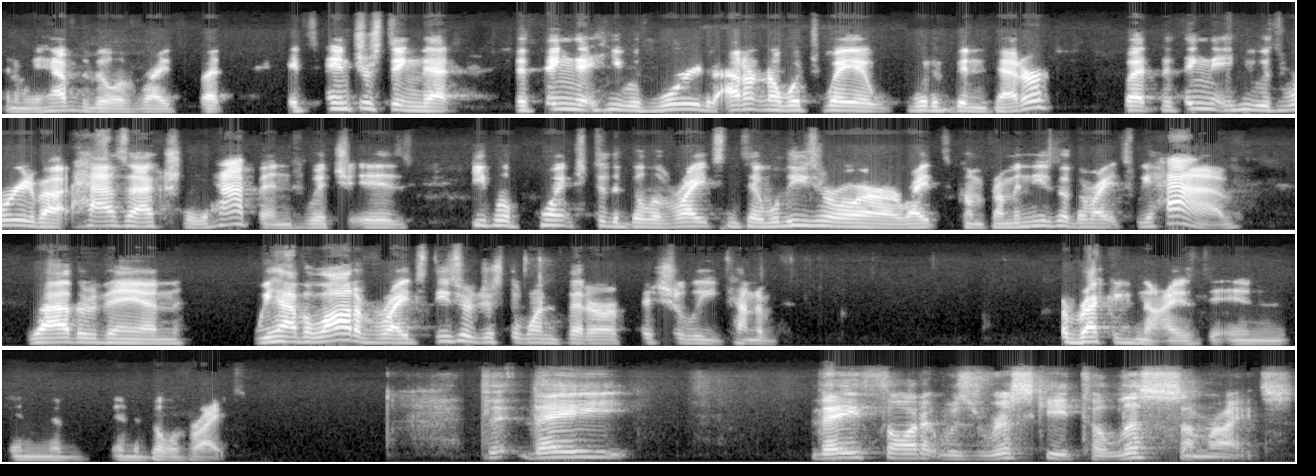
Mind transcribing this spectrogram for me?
and we have the Bill of Rights. But it's interesting that the thing that he was worried about, I don't know which way it would have been better, but the thing that he was worried about has actually happened, which is people point to the Bill of Rights and say, well, these are where our rights come from, and these are the rights we have rather than we have a lot of rights. These are just the ones that are officially kind of recognized in in the in the Bill of Rights. They they thought it was risky to list some rights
